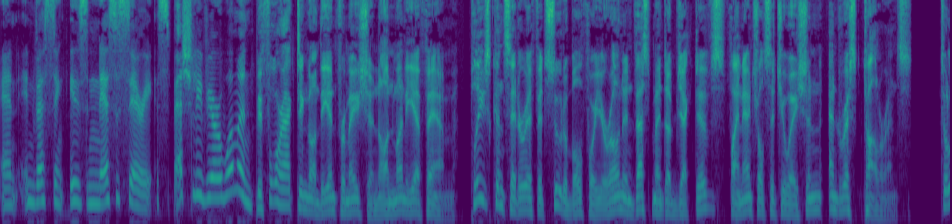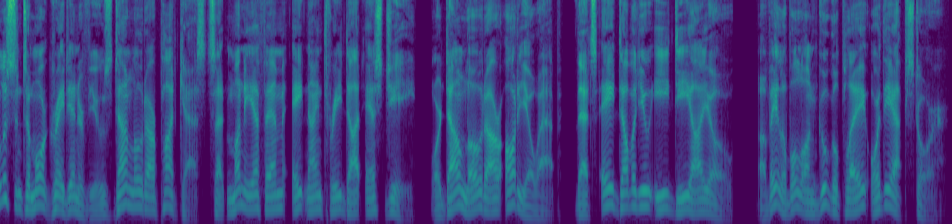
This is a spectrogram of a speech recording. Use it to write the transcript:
and investing is necessary, especially if you're a woman. Before acting on the information on Money FM, please consider if it's suitable for your own investment objectives, financial situation, and risk tolerance. To listen to more great interviews, download our podcasts at moneyfm893.sg or download our audio app. That's A W E D I O. Available on Google Play or the App Store.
